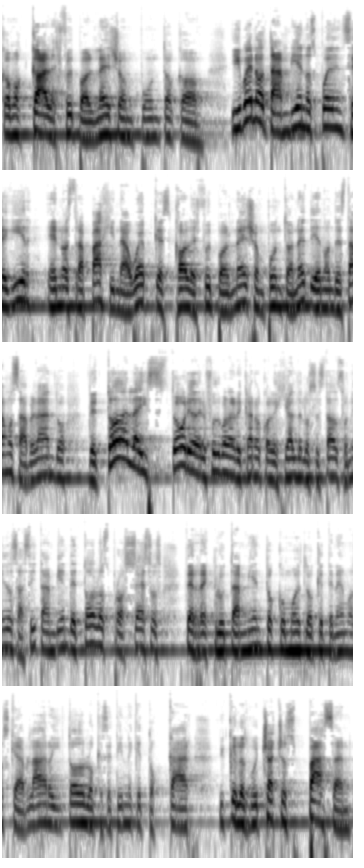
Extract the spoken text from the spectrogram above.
como collegefootballnation.com. Y bueno, también nos pueden seguir en nuestra página web que es collegefootballnation.net y en donde estamos hablando de toda la historia del fútbol americano colegial de los Estados Unidos, así también de todos los procesos de reclutamiento, cómo es lo que tenemos que hablar y todo lo que se tiene que tocar y que los muchachos pasan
